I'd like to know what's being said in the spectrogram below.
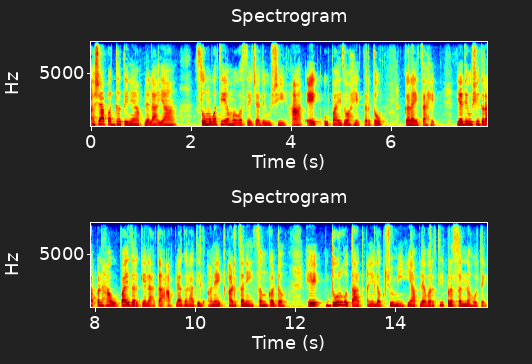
अशा पद्धतीने आपल्याला या सोमवती अमावस्येच्या दिवशी हा एक उपाय जो आहे तर तो करायचा आहे. या दिवशी जर आपण हा उपाय जर केला तर आपल्या घरातील अनेक अडचणी संकट हे दूर होतात आणि लक्ष्मी ही आपल्यावरती प्रसन्न होते.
